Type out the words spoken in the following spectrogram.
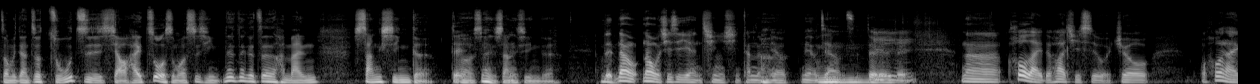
怎么讲，就阻止小孩做什么事情，那那个真的还蛮伤心的，对，是很伤心的。对，那那我其实也很庆幸他们没有、啊、没有这样子，嗯、对对对。那后来的话，其实我就我后来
